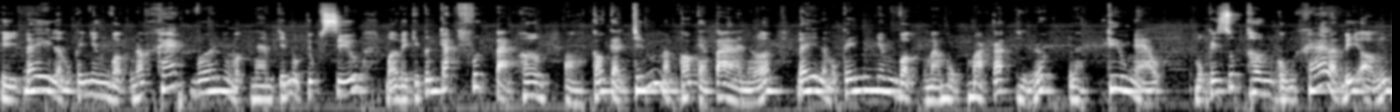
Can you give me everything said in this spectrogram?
thì đây là một cái nhân vật nó khác với nhân vật nam chính một chút xíu bởi vì cái tính cách phức tạp hơn. À, có cả chính mà có cả tà nữa. Đây là một cái nhân vật mà một mặt á, thì rất là kiêu ngạo một cái xuất thân cũng khá là bí ẩn.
